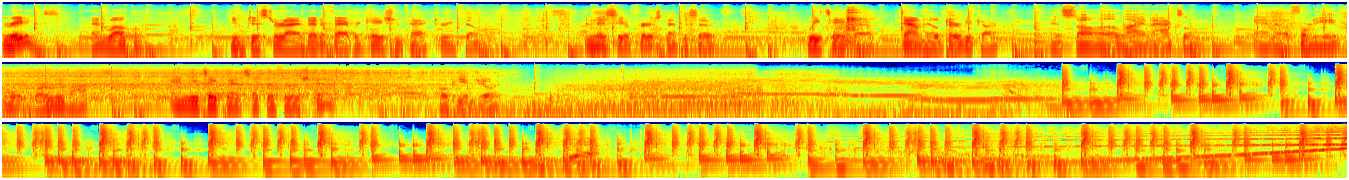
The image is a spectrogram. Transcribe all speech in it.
Greetings and welcome. You've just arrived at a fabrication factory film. In this here first episode, we take a downhill derby car, install a live axle, and a 48 volt whirly box, and we take that sucker for a spin. Hope you enjoy.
